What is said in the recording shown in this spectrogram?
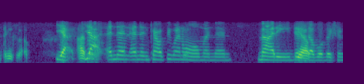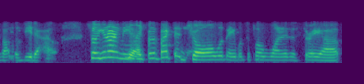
think so. Yes, yeah, know. and then and then Kelsey went home, and then Maddie did Yep. a double eviction, got Loveita out. So you know what I mean? Yeah. Like for the fact that Joel was able to put one of the three up,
